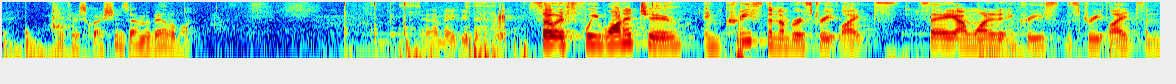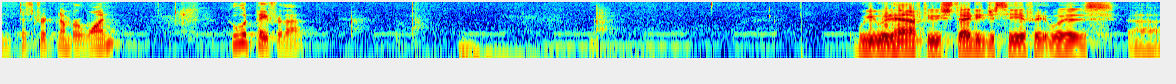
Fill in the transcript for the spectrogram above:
If there's questions, I'm available. And I may be back. So if we wanted to increase the number of streetlights, say I wanted to increase the streetlights in District Number One, who would pay for that? We would have to study to see if it was uh,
